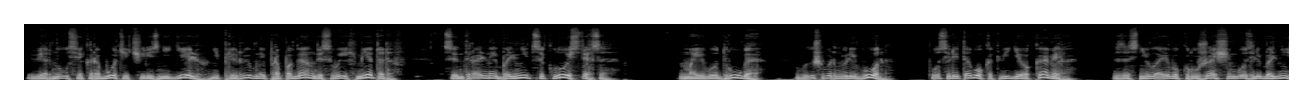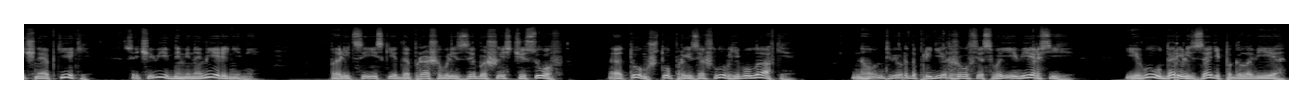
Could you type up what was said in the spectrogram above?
вернулся к работе через неделю непрерывной пропаганды своих методов в центральной больнице Клойстерса. Моего друга вышвырнули вон после того, как видеокамера засняла его кружащим возле больничной аптеки с очевидными намерениями. Полицейские допрашивали Зеба шесть часов о том, что произошло в его лавке, но он твердо придерживался своей версии. Его ударили сзади по голове,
